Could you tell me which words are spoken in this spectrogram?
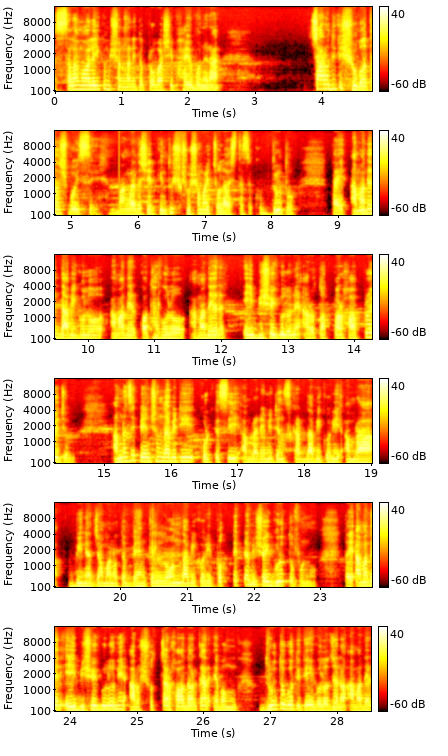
আসসালামু আলাইকুম সম্মানিত প্রবাসী ভাই বোনেরা। চারদিকে সুবাতাস বইছে। বাংলাদেশের কিন্তু সুসময় চলে আসতেছে খুব দ্রুত। তাই আমাদের দাবিগুলো, আমাদের কথাগুলো, আমাদের এই বিষয়গুলো নিয়ে আরও তৎপর হওয়া প্রয়োজন। আমরা যে পেনশন দাবিটি করতেছি, আমরা রেমিটেন্স কার্ড দাবি করি, আমরা বিনা জামানতে ব্যাংকের লোন দাবি করি, প্রত্যেকটা বিষয় গুরুত্বপূর্ণ। তাই আমাদের এই বিষয়গুলো নিয়ে আরও সোচ্চার হওয়া দরকার এবং দ্রুত গতিতে এগুলো যেন আমাদের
